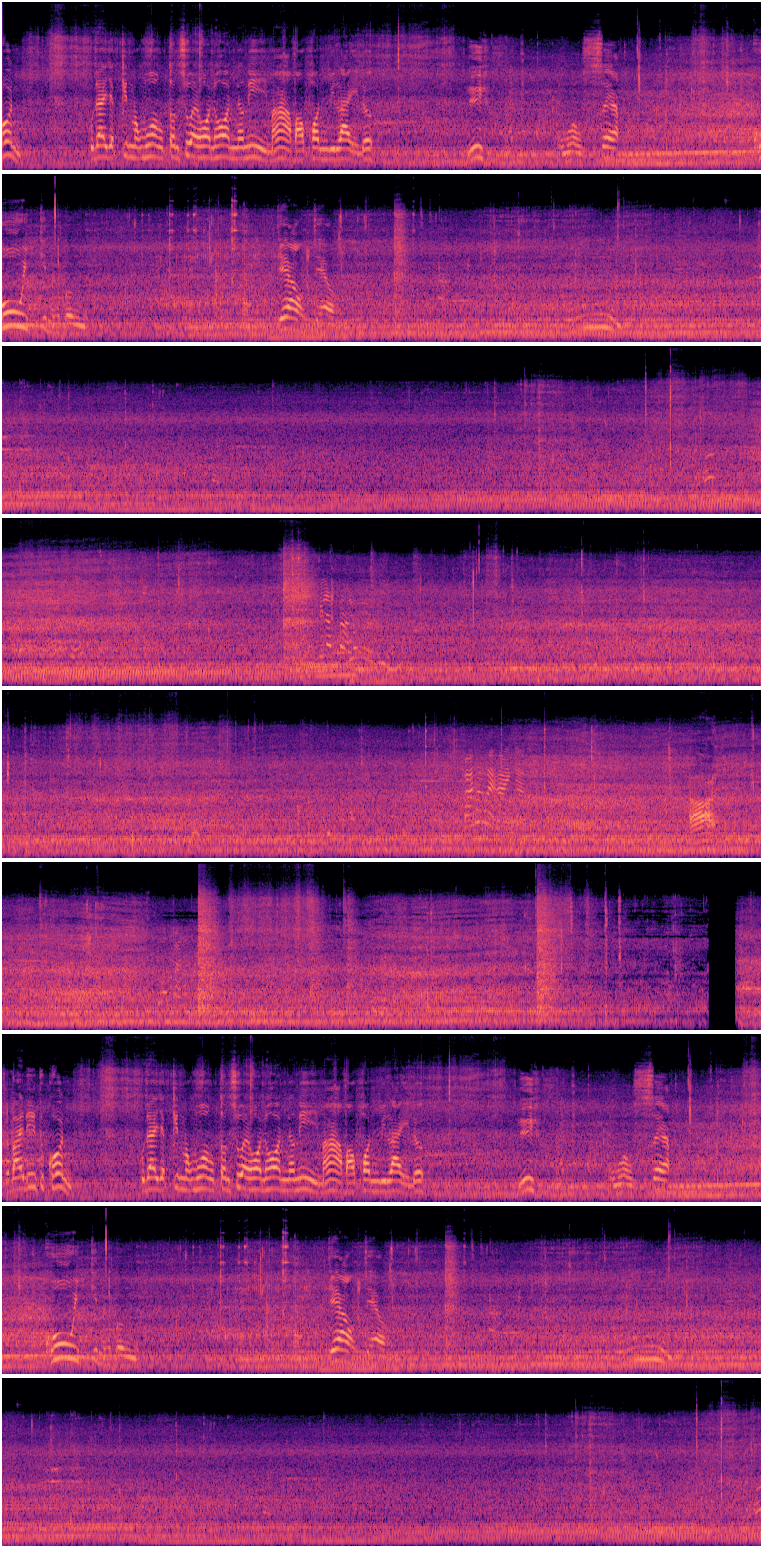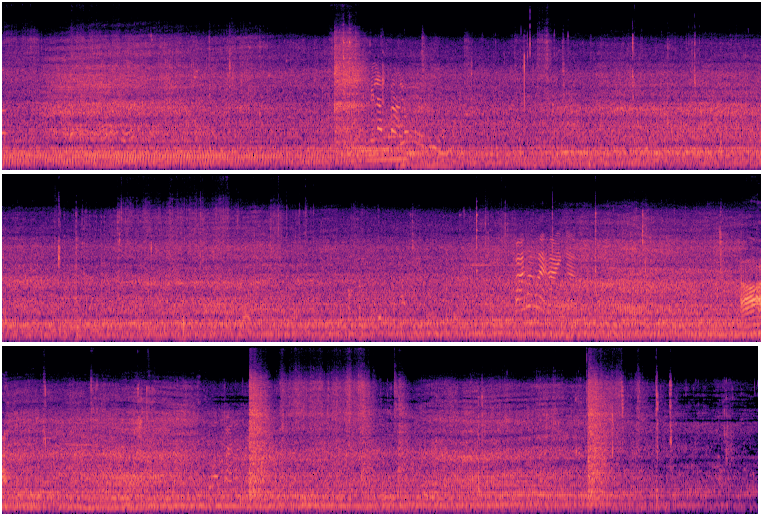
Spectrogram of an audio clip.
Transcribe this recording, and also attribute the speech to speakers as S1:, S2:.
S1: คน ผู้ใดอยากกินมะม่วงต้นช่วยฮ้อนๆแนวนี้มาหาเบาพรวิไลเด้อนี่มะม่วงแซ่บคุยกินให้เบิ่งนี่แก้วแก้วอืม
S2: ไม่รับปลาลงเลยดีปลาทั้งหลายอายงาน
S1: อ่า
S2: ตัวปลาทั้งหลาย
S1: สบายดีทุกคน ผู้ใดอยากกินมะม่วงต้นช่วยฮ้อนๆแนวนี้มาหาเบาพรวิไลเด้อนี่มะม่วงแซ่บคุยกินให้เบิ่งนี่แก้วแก้ว
S2: น้ำปลาลงเลยปลาทั้งหลายอายงาน
S1: อ่า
